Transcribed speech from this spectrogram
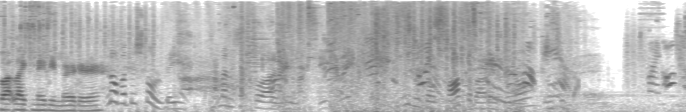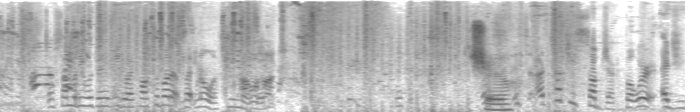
but like maybe murder. No, but there's still rape. Men still are raped. We just don't talk about it, you know? If somebody were to hit me, do I talk about it? But no, a female would. True. It's a touchy subject, but we're edgy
